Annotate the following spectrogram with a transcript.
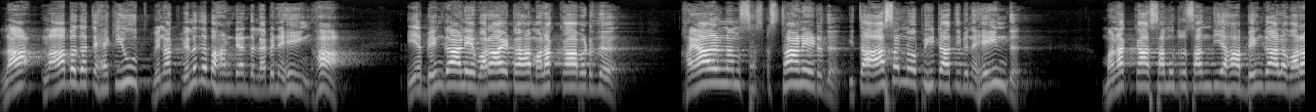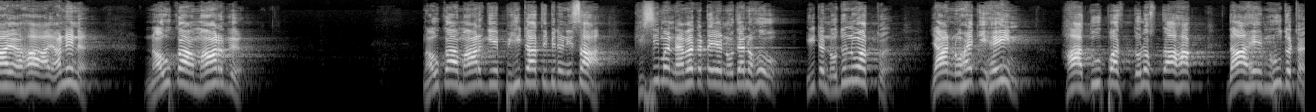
ලාභගත හැකිවූත් වෙනත් වෙළඳ බහන්ඩයන්ද ලැබෙන හෙයින් හා එය බෙංගාලේ වරායට හා මලක්කාවටද කයාල් නම් ස්ථානයටද ඉතා ආසන්නෝ පිහිටා තිබෙන හෙයින්ද මලක්කා සමුද්‍ර සන්දිය හා බෙංගාල වරාය හා යනෙන නෞකා මාර්ග නෞකා මාර්ගයේ පිහිටා තිබෙන නිසා කිසිම නැවකටය නොදැන හෝ ඊට නොදනුවත්ව යා නොහැකි හෙයින් හා දූපත් දොළොස්දාහක් දාහේ මුහුදට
